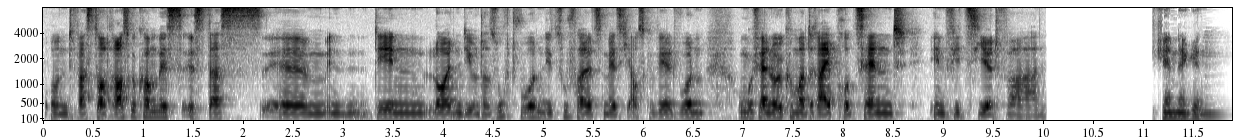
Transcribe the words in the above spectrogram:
Und was dort rausgekommen ist, ist, dass ähm, in den Leuten, die untersucht wurden, die zufallsmäßig ausgewählt wurden, ungefähr 0,3 Prozent infiziert waren. Ich kenne genau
